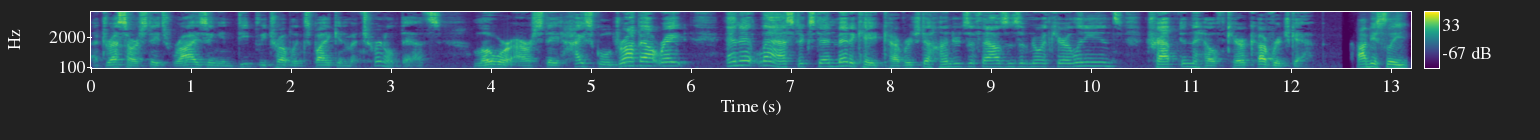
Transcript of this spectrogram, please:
address our state's rising and deeply troubling spike in maternal deaths, lower our state high school dropout rate, and at last extend Medicaid coverage to hundreds of thousands of North Carolinians trapped in the health care coverage gap obviously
